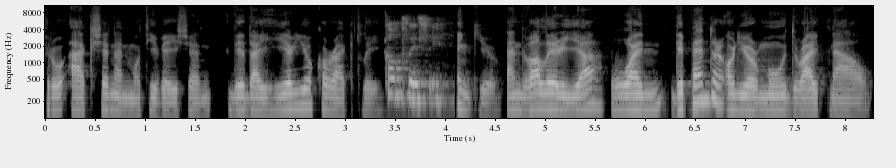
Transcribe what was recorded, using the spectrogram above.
through action and motivation. Did I hear you correctly? Completely. Thank you. And Valeria, when dependent on your mood right now,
